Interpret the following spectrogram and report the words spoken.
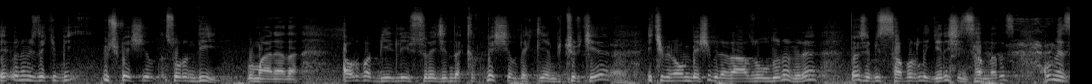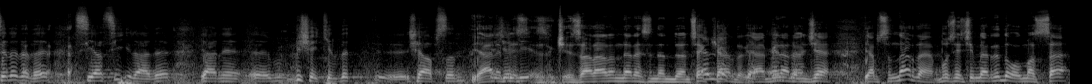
e, önümüzdeki bir 3-5 yıl sorun değil bu manada. Avrupa Birliği sürecinde 45 yıl bekleyen bir Türkiye 2015'i bile razı olduğuna göre böyle biz sabırlı geniş insanlarız. Bu meselede de siyasi irade yani e, bir şekilde e, şey yapsın. Yani tecelli- biz zararın neresinden dönsek Elbette, kârdır. Yani bir an elbette. önce yapsınlar da bu seçimlerde de olmazsa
